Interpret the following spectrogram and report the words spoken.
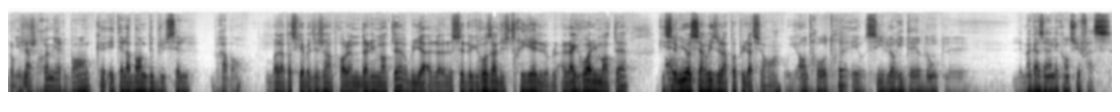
Donc et la première banque était la Banque de Bruxelles-Brabant. Voilà, parce qu'il y avait déjà un problème d'alimentaire. C'est le gros industriel, l'agroalimentaire, qui s'est mis au service de la population. hein. Oui, entre autres, et aussi le retail, donc les, les magasins, les grandes surfaces.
